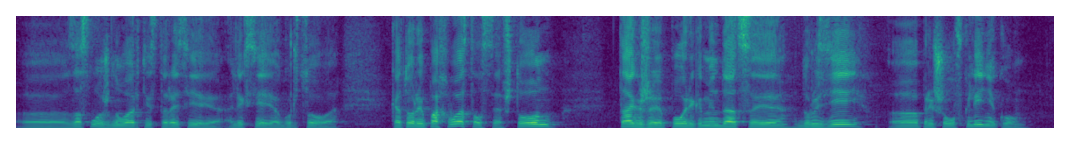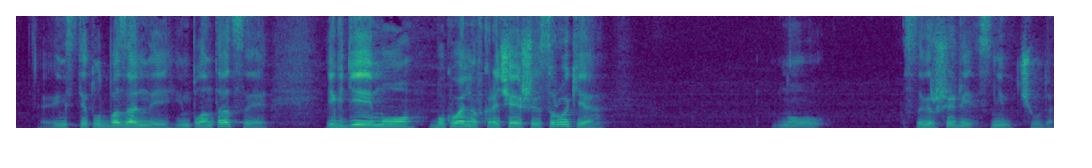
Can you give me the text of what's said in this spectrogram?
э, заслуженного артиста России Алексея Огурцова, который похвастался, что он также по рекомендации друзей э, пришел в клинику, институт базальной имплантации, и где ему буквально в кратчайшие сроки ну, совершили с ним чудо.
